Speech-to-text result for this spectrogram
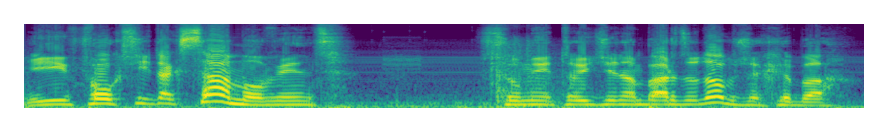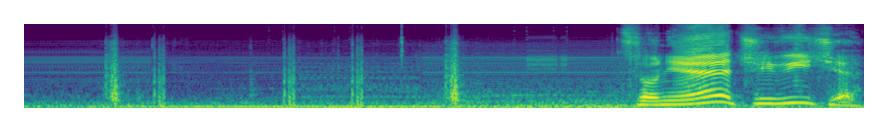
I Foxy tak samo, więc w sumie to idzie nam bardzo dobrze chyba. Co nie? Czy widzicie?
